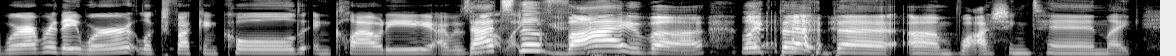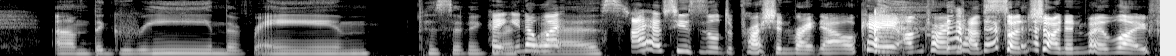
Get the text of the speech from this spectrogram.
wherever they were looked fucking cold and cloudy. I was That's the it. vibe. uh, Like the the um Washington, like um the green, the rain, Pacific Hey, you know what? I have seasonal depression right now, okay? I'm trying to have sunshine in my life.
